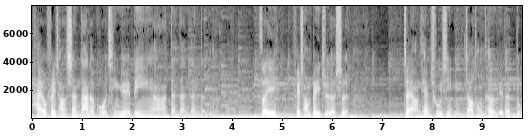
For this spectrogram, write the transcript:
还有非常盛大的国庆阅兵啊，等等等等的。所以非常悲剧的是。这两天出行交通特别的堵。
